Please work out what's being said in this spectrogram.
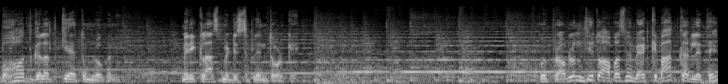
बहुत गलत किया है तुम लोगों ने मेरी क्लास में डिसिप्लिन तोड़ के। कोई प्रॉब्लम थी तो आपस में बैठ के बात कर लेते।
